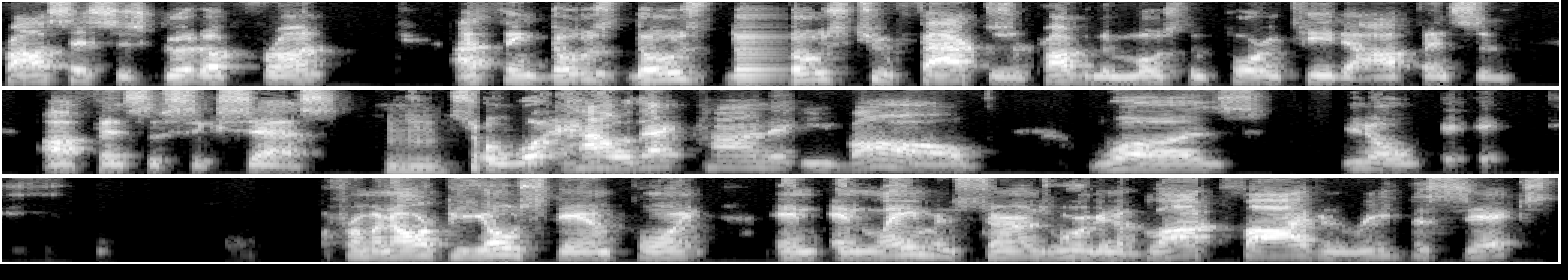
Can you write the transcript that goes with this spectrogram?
process is good up front, I think those those those two factors are probably the most important key to offensive offensive success. Mm-hmm. So what how that kind of evolved was, you know, it, from an RPO standpoint, in, in layman's terms, we're going to block five and read the six,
